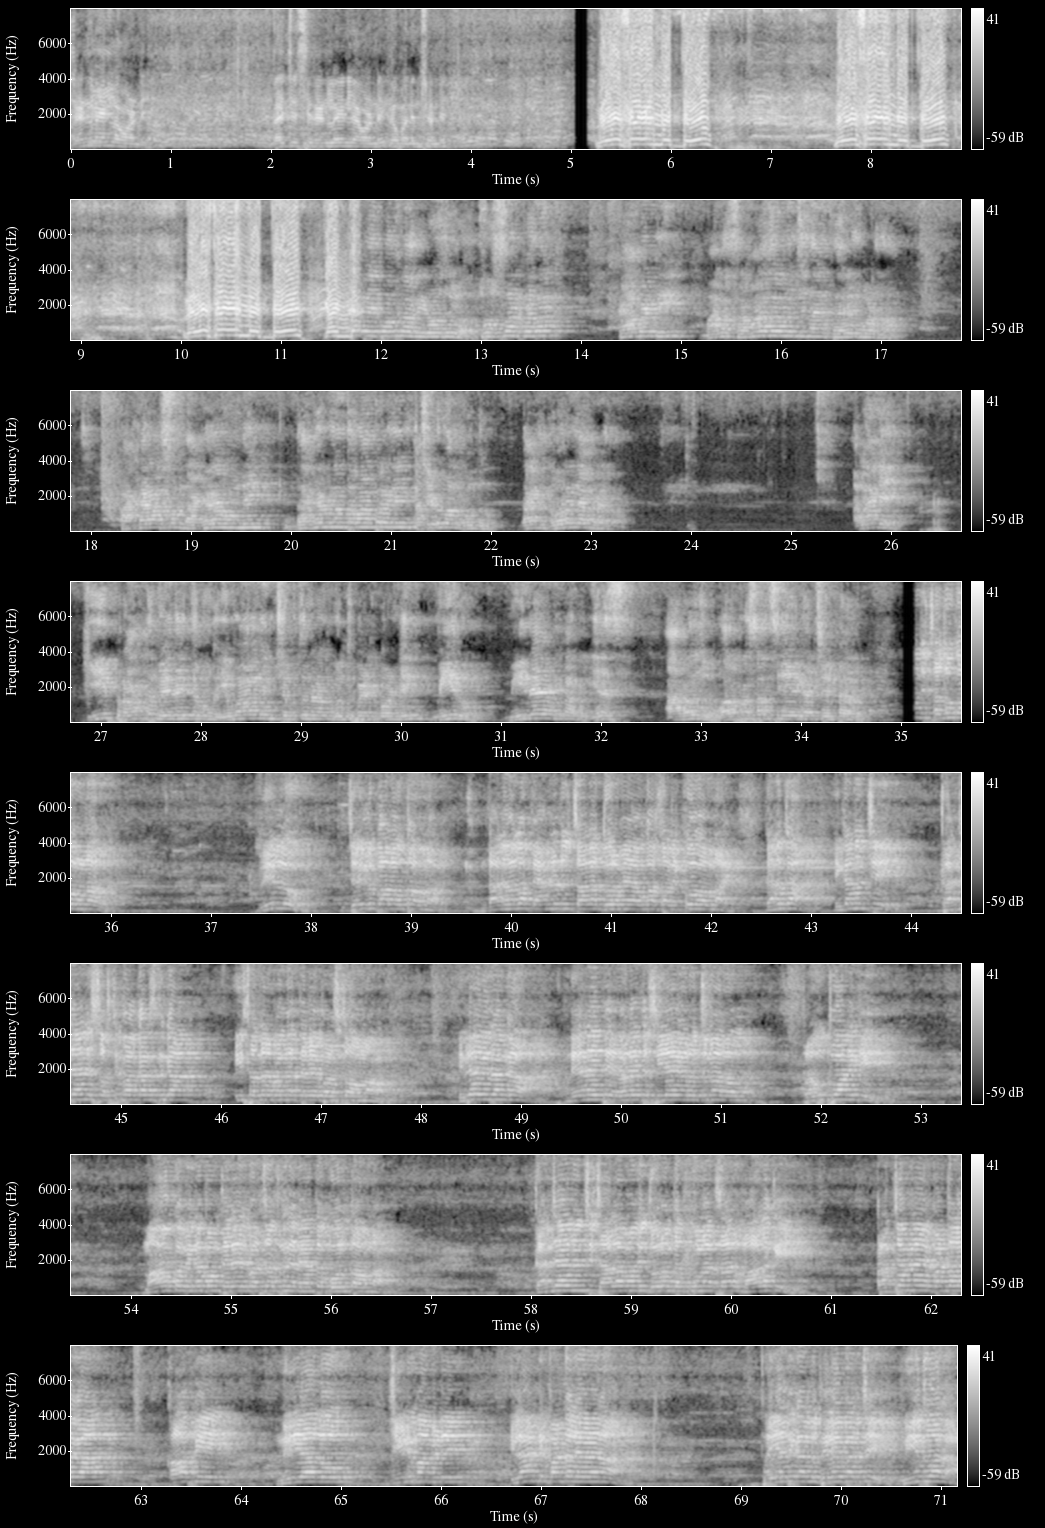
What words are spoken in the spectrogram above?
రెండు లైన్లు అవ్వండి. దయచేసి రెండు లైన్లు అవ్వండి గమనించండి. వ్యవసాయం వద్దు. వ్యవసాయం వద్దు. వ్యవసాయం వద్దు. గంజా అయిపోతున్నారు ఈ రోజుల్లో. చూస్తున్నారు కదా? కాబట్టి మన సమాజం నుంచి దాన్ని తరిమికూడదాం పక్క రాష్ట్రం దగ్గరే ఉంది. దగ్గర ఉన్నంత మాత్రం చెడు మనకు వద్దు. దాన్ని దూరంగా పెడదాం. అలాగే ఈ ప్రాంతం ఏదైతే ఉందో ఇవాళ నేను చెప్తున్నాను గుర్తుపెట్టుకోండి. మీరు మీరే అంటారు. ఎస్ ఆ రోజు వరప్రసాద్ సిఐ గారు చెప్పారు. చదువుకొని ఉన్నారు. వీళ్ళు జైలు పాలవుతా ఉన్నారు. దానివల్ల ఫ్యామిలీ నుంచి చాలా దూరమయ్యే అవకాశాలు ఎక్కువగా ఉన్నాయి. కనుక ఇక నుంచి గంజాయిని స్వస్తి ఈ సందర్భంగా తెలియపరుస్తూ ఉన్నాను. ఇదే విధంగా నేనైతే ఎవరైతే సిఐ గారు వచ్చినారో ప్రభుత్వానికి మా యొక్క విన్నపం తెలియపరచాల్సిందిగా నేను ఎంతో కోరుతా ఉన్నాను గంజాయి నుంచి చాలామంది దూరం తప్పుకున్నారు సార్. వాళ్ళకి ప్రత్యామ్నాయ పంటలుగా కాఫీ మిరియాలు జీడి మామిడి ఇలాంటి పంటలు ఏమైనా పై అధికారులు తెలియపరిచి మీ ద్వారా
